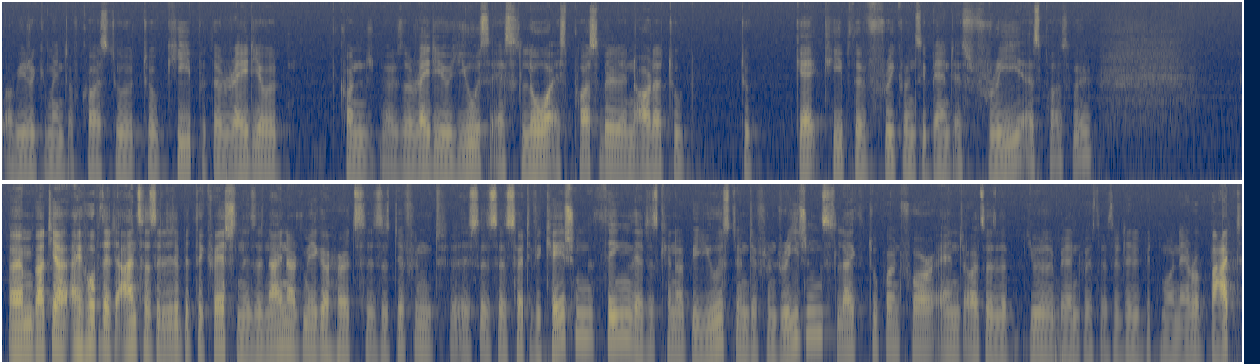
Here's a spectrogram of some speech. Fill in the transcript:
or we recommend, of course, to, to keep the radio the radio use as low as possible in order to to get keep the frequency band as free as possible. Um, but yeah, I hope that answers a little bit the question. Is a 900 megahertz is a different is, is a certification thing that that is cannot be used in different regions like 2.4, and also the usual bandwidth is a little bit more narrow. But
